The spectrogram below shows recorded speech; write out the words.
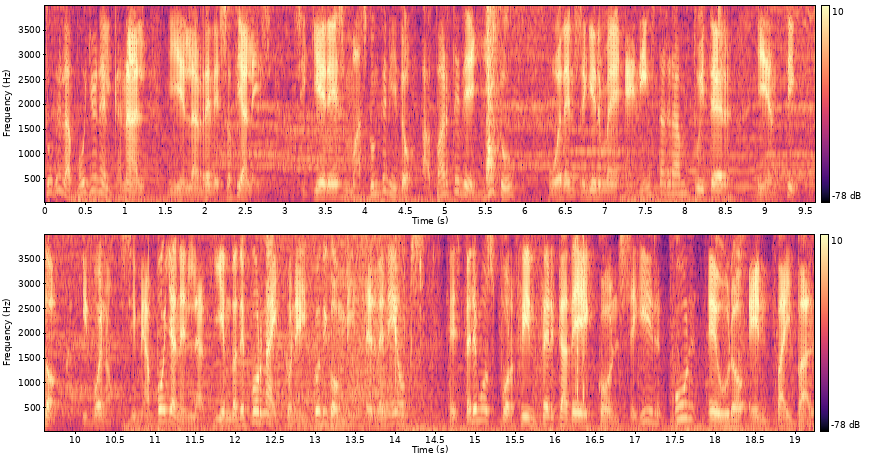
todo el apoyo en el canal y en las redes sociales. Si quieres más contenido aparte de YouTube, pueden seguirme en Instagram, Twitter y en TikTok. Y bueno, si me apoyan en la tienda de Fortnite con el código MrDeneox, estaremos por fin cerca de conseguir un euro en Paypal.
